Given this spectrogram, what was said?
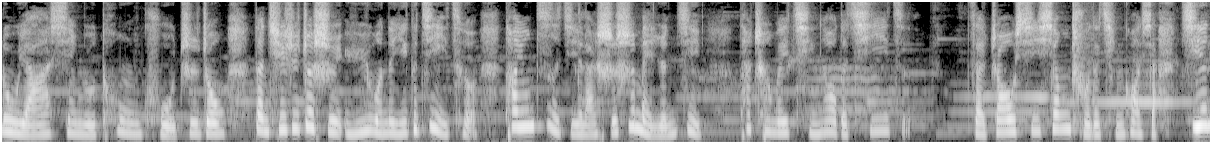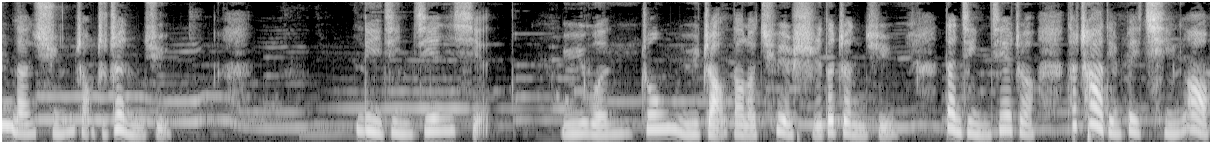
路牙陷入痛苦之中，但其实这是余文的一个计策。他用自己来实施美人计，他成为秦傲的妻子，在朝夕相处的情况下，艰难寻找着证据。历尽艰险，余文终于找到了确实的证据，但紧接着，他差点被秦傲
